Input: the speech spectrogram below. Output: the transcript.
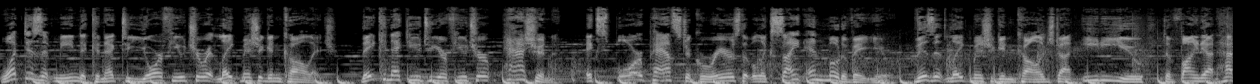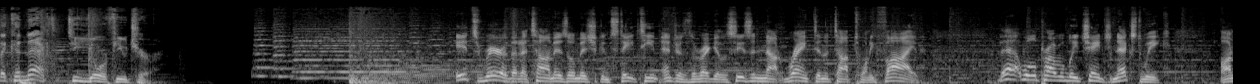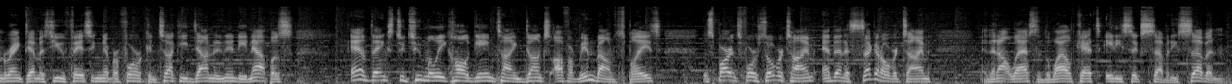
What does it mean to connect to your future at Lake Michigan College? They connect you to your future passion. Explore paths to careers that will excite and motivate you. Visit lakemichigancollege.edu to find out how to connect to your future. It's rare that a Tom Izzo Michigan State team enters the regular season not ranked in the top 25. That will probably change next week. Unranked MSU facing number 4 Kentucky down in Indianapolis. And thanks to two Malik Hall game tying dunks off of inbounds plays, the Spartans forced overtime and then a second overtime, and then outlasted the Wildcats 86 77.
